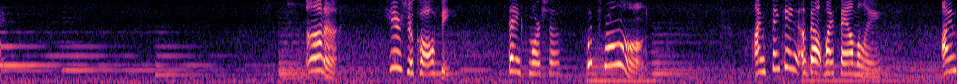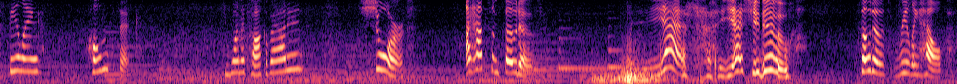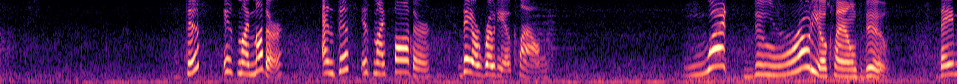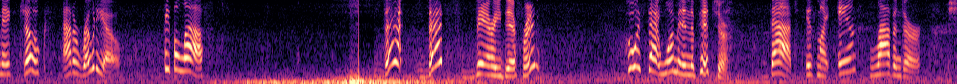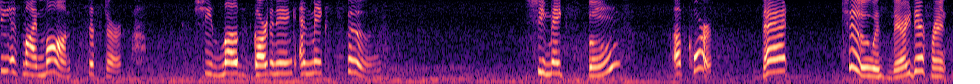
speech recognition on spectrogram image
Anna, here's your coffee. Thanks, Marcia. What's wrong? I'm thinking about my family. I am feeling homesick. You want to talk about it? Sure. I have some photos. Yes, yes, you do. Photos really help. This is my mother, and this is my father. They are rodeo clowns. What do rodeo clowns do? They make jokes at a rodeo. People laugh. That that's very different. Who is that woman in the picture? That is my Aunt Lavender. She is my mom's sister. She loves gardening and makes spoons. She makes spoons? Of course. That, too, is very different.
